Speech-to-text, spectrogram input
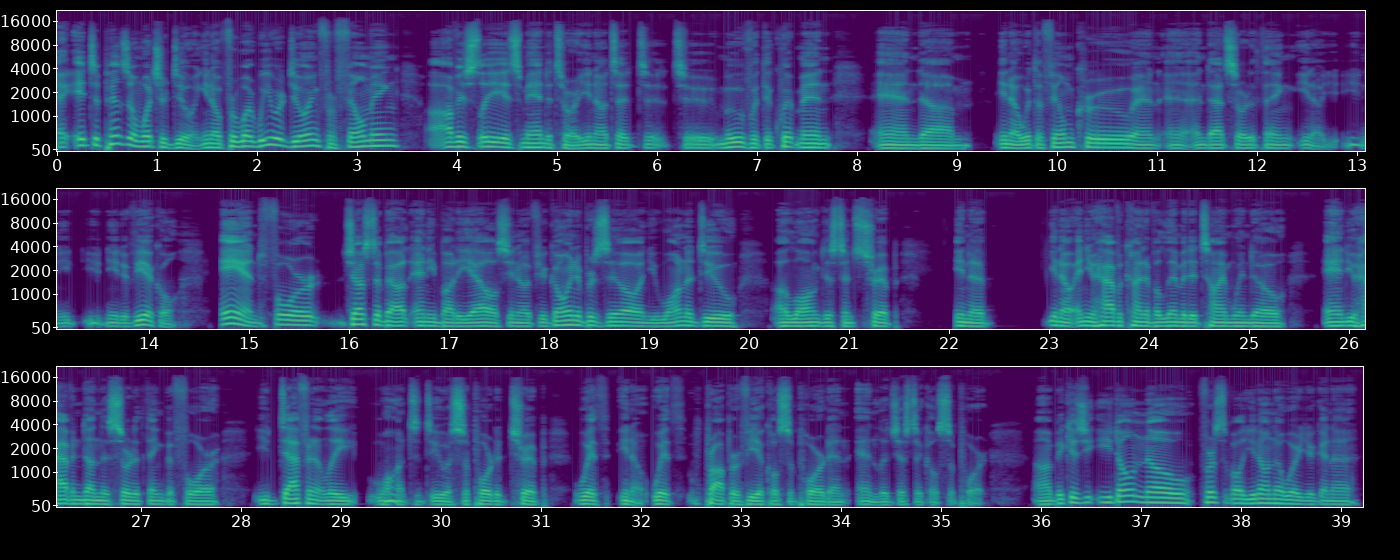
it depends on what you're doing. You know, for what we were doing for filming, obviously it's mandatory. You know, to to to move with equipment and um, you know with the film crew and, and and that sort of thing. You know, you, you need you need a vehicle. And for just about anybody else, you know, if you're going to Brazil and you want to do a long distance trip in a, you know, and you have a kind of a limited time window and you haven't done this sort of thing before, you definitely want to do a supported trip with you know with proper vehicle support and and logistical support. Uh, because you, you don't know first of all you don't know where you're gonna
